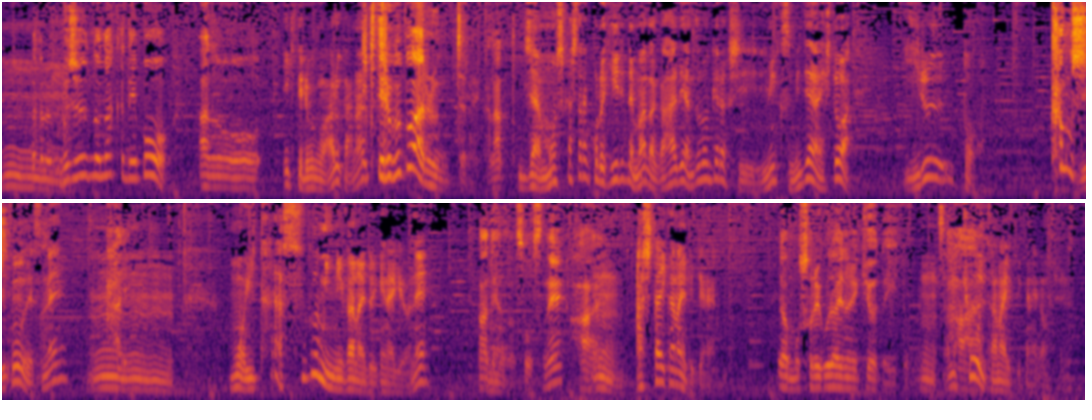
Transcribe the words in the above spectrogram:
うん。だから矛盾の中でも、あのー生きてる部分はあるかな。生きてる部分はあるんじゃないかなと。じゃあもしかしたらこれ聞いててまだガーディアンズ・オブ・ギャラクシーリミックス見てない人はいると。かもしれない。とですね。うんはい。うんうん。もういたらすぐ見に行かないといけないけどね。ガーディアンズはそうですね。はい、いうん。明日行かないといけない。やもうそれぐらいの勢いでいいと思います、今日行かないといけないかもしれない。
